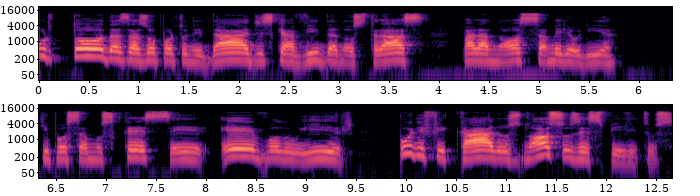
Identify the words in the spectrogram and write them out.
por todas as oportunidades que a vida nos traz para a nossa melhoria, que possamos crescer, evoluir, purificar os nossos espíritos,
